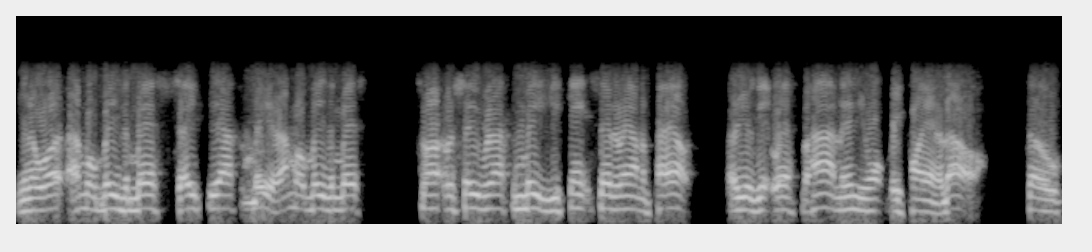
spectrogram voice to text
you know what? I'm gonna be the best safety I can be, or I'm gonna be the best slot receiver I can be. You can't sit around and pout, or you'll get left behind. Then you won't be playing at all. So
